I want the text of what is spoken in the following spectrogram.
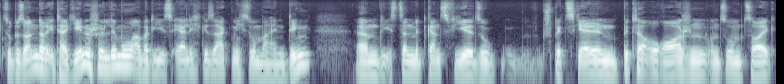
so besondere italienische Limo, aber die ist ehrlich gesagt nicht so mein Ding. Ähm, die ist dann mit ganz viel so speziellen Bitterorangen und so einem Zeug.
